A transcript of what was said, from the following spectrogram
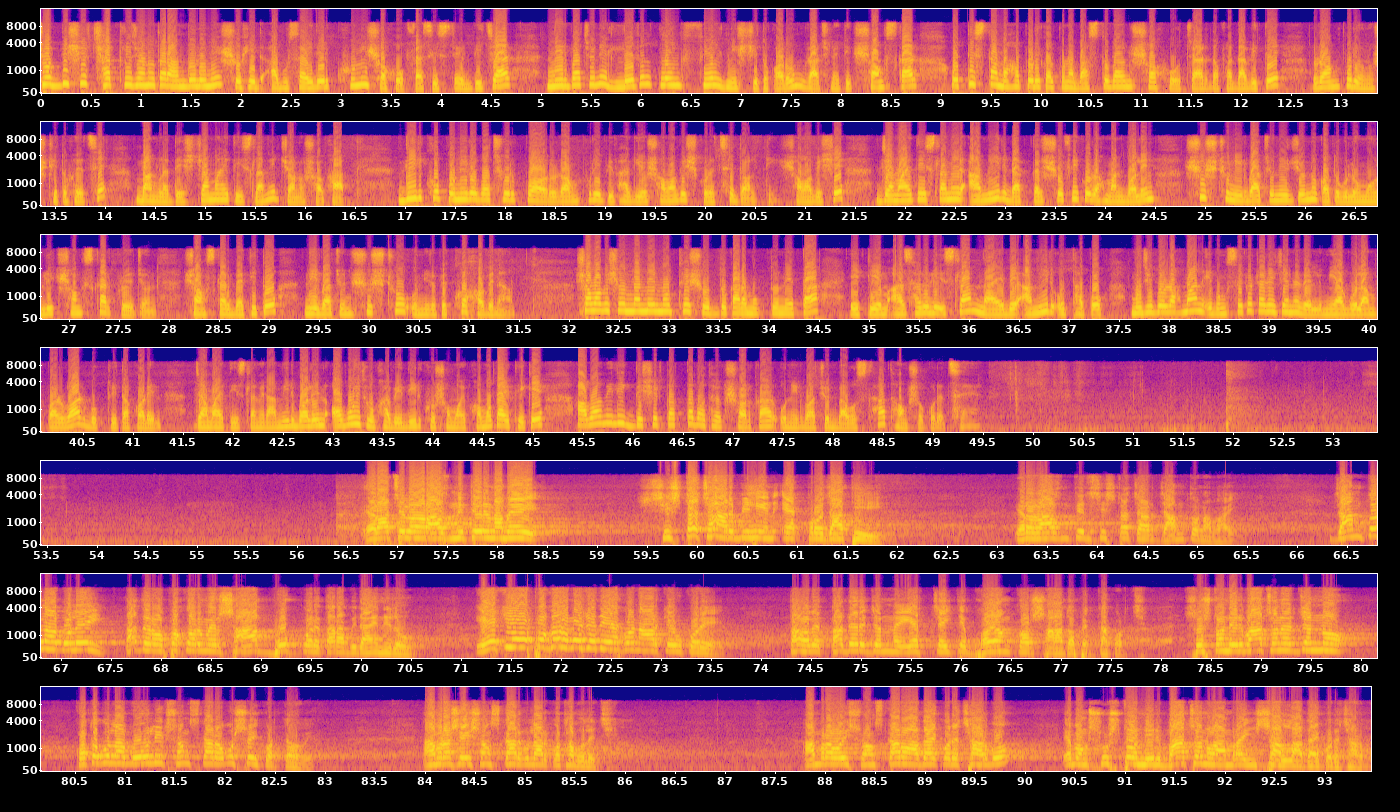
চব্বিশের ছাত্র জনতার আন্দোলনে শহীদ আবু সাইদের খুনি সহ ফ্যাসিস্টের বিচার, নির্বাচনে লেভেল প্লেইং ফিল্ড নিশ্চিতকরণ, রাজনৈতিক সংস্কার ও তিস্তা মহাপরিকল্পনা বাস্তবায়ন সহ চার দফা দাবিতে রংপুরে অনুষ্ঠিত হয়েছে বাংলাদেশ জামায়াত ইসলামের জনসভা। দীর্ঘ পনেরো বছর পর রংপুরে বিভাগীয় সমাবেশ করেছে দলটি। সমাবেশে জামায়াতে ইসলামের আমির ডাক্তার শফিকুর রহমান বলেন, সুষ্ঠু নির্বাচনের জন্য কতগুলো মৌলিক সংস্কার প্রয়োজন। সংস্কার ব্যতীত নির্বাচন সুষ্ঠু ও নিরপেক্ষ হবে না। সমাবেশে অন্যান্যের মধ্যে সদ্য কারামুক্ত নেতা এটিএম আজহারুল ইসলাম, নায়েবে আমির, অধ্যাপক মুজিবুর রহমান এবং সেক্রেটারি জেনারেল মিয়া গোলাম পারওয়ার বক্তৃতা করেন। জামায়াতে ইসলামের আমির বলেন, অবৈধভাবে দীর্ঘ সময় ক্ষমতায় থেকে আওয়ামী লীগ দেশের তত্ত্বাবধায়ক সরকার ও নির্বাচন ব্যবস্থা ধ্বংস করেছে। এরা ছিল রাজনীতির নামে শিষ্টাচারবিহীন এক প্রজাতি। এরা রাজনীতির শিষ্টাচার জানতো না ভাই। জানতো না বলেই তাদের অপকর্মের স্বাদ ভোগ করে তারা বিদায় নিল। একই অপকর্ম যদি এখন আর কেউ করে, তাহলে তাদের জন্য এর চাইতে ভয়ঙ্কর স্বাদ অপেক্ষা করছে। সুষ্ঠু নির্বাচনের জন্য কতগুলা মৌলিক সংস্কার অবশ্যই করতে হবে। আমরা সেই সংস্কারগুলার কথা বলেছি। আমরা ওই সংস্কারও আদায় করে ছাড়ব এবং সুষ্ঠু নির্বাচনও আমরা ইনশাল্লাহ আদায় করে ছাড়ব।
